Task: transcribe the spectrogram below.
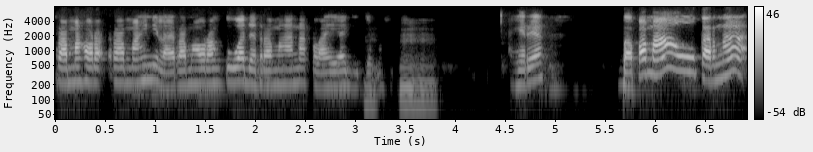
ramah orang ramah inilah ramah orang tua dan ramah anak lah ya gitu Hmm. akhirnya bapak mau karena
